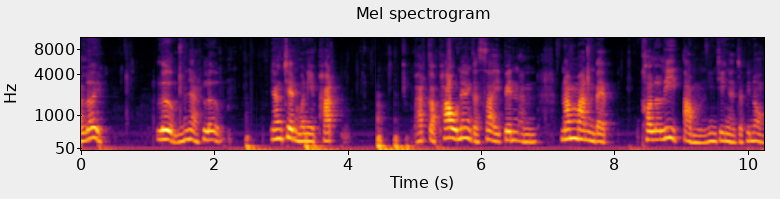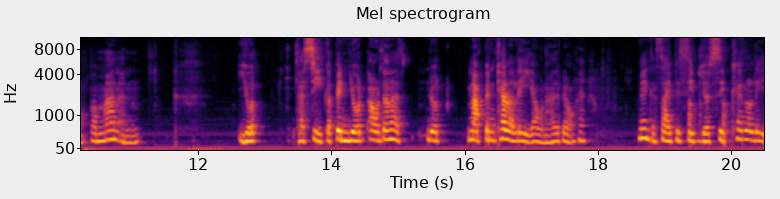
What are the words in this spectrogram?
ก็เลย เริ่มนะจ๊ะเริ่ม อย่างเช่นมื้อนี้พัด พัดกับเพราแน่นก็ใส่เป็นอันน้ำมันแบบแคลอรี่ต่ำจริงๆอะจ้ะพี่น้องประมาณอันยดถ้าสีดก็เป็นยดเอาจ้ะนะยดนับเป็นแคลอรี่เอานะจะพี่น้องแม่งก็ใส่ไปสิบยดสิบแคลอรี่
